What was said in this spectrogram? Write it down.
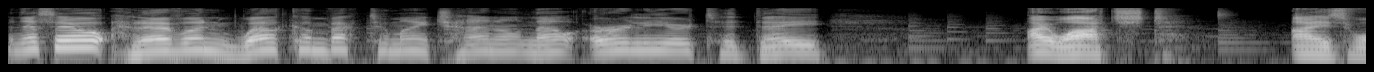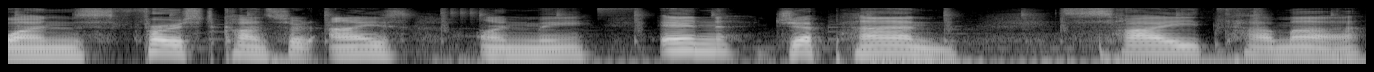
Hello everyone, welcome back to my channel. Now earlier today, I watched IZ*ONE's first concert, Eyes on Me, in Japan. Saitama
